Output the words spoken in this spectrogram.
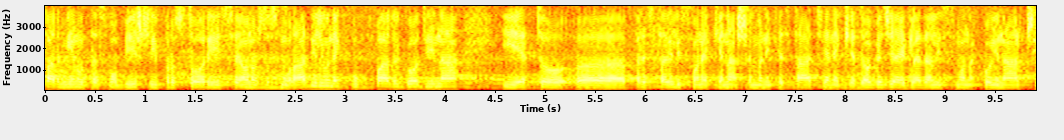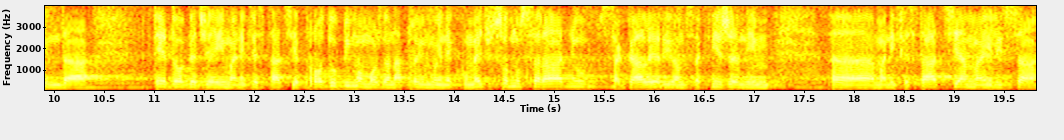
par minuta smo obišli prostorije i sve ono što smo uradili u neku par godina i eto, e, predstavili smo neke naše manifestacije, neke događaje, gledali smo na koji način da te događaje i manifestacije produbimo, možda napravimo i neku međusobnu saradnju sa galerijom, sa književnim e, manifestacijama ili sa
